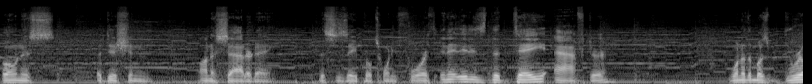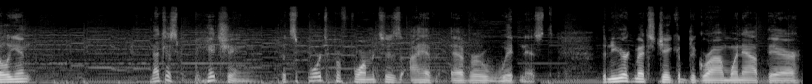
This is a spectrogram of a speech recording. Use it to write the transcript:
bonus edition on a Saturday. This is April 24th, and it is the day after one of the most brilliant, not just pitching, but sports performances I have ever witnessed. The New York Mets' Jacob DeGrom went out there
